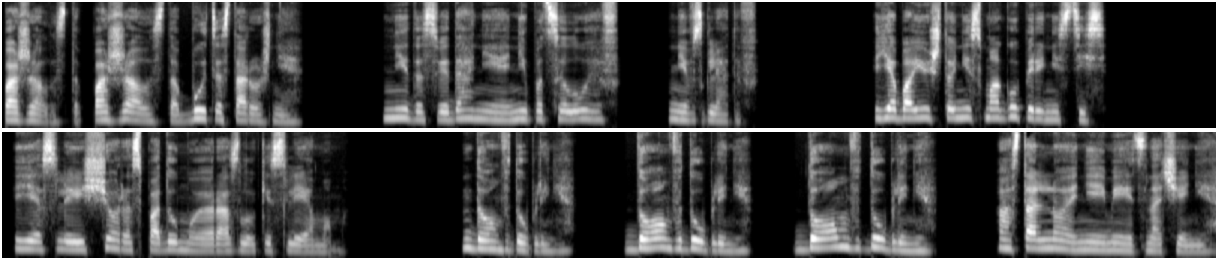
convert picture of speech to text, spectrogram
Пожалуйста, пожалуйста, будь осторожнее. Ни до свидания, ни поцелуев, ни взглядов. Я боюсь, что не смогу перенестись, если еще раз подумаю о разлуке с Лемом. Дом в Дублине. Дом в Дублине. Дом в Дублине. Остальное не имеет значения.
